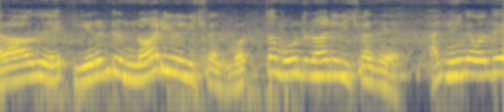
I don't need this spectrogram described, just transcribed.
அதாவது இரண்டு நாடிகள் இருக்கிறது. மொத்தம் மூன்று நாடி இருக்கிறது. அது நீங்கள் வந்து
